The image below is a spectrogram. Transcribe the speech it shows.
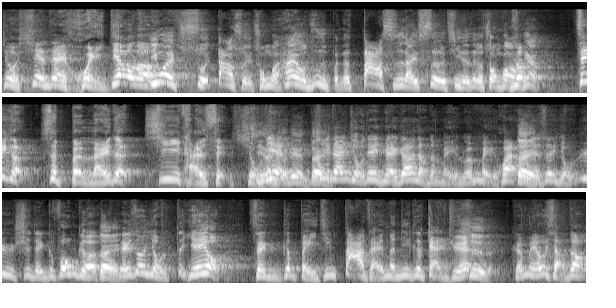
就现在毁掉了，因为水大水冲完，还有日本的大师来设计的这个状况。你看，这个是本来的西坛水酒店，酒店对，西坛酒店里面刚刚讲的美轮美奂，对而且是有日式的一个风格，对，等于说有也有。整个北京大宅门的一个感觉，是的，可没有想到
